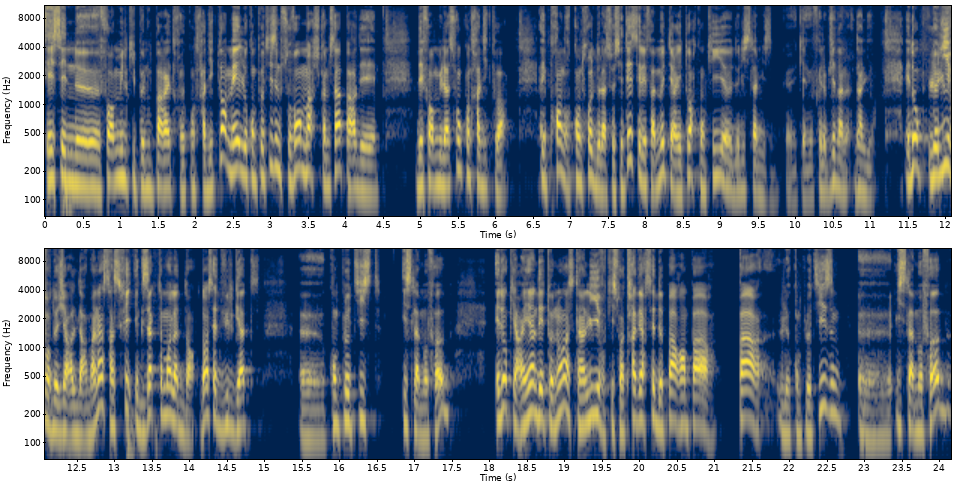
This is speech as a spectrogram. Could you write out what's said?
Et c'est une formule qui peut nous paraître contradictoire, mais le complotisme souvent marche comme ça par des, formulations contradictoires. Et prendre contrôle de la société, c'est les fameux territoires conquis euh, de l'islamisme, qui a fait l'objet d'un livre. Et donc le livre de Gérald Darmanin s'inscrit exactement là-dedans, dans cette vulgate euh, complotiste islamophobe. Et donc il n'y a rien d'étonnant à ce qu'un livre qui soit traversé de part en part par le complotisme euh, islamophobe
